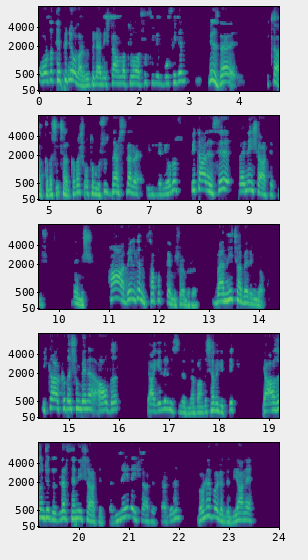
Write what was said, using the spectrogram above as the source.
Orada tepiniyorlar birbirlerine işte anlatıyorlar şu film bu film. Biz de iki arkadaş, üç arkadaş oturmuşuz. Derslerle ilgileniyoruz. Bir tanesi beni işaret etmiş demiş. Ha bildim sapık demiş öbürü. Ben hiç haberim yok. İki arkadaşım beni aldı. Ya gelir misin dediler. Ben dışarı gittik. Ya az önce dediler seni işaret ettiler. Neyle işaret ettiler dedim. Böyle böyle dedi. Yani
